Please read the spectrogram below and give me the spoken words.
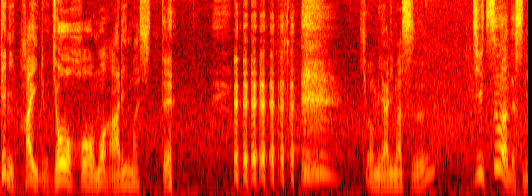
手に入る情報もありまして。興味あります？実はですね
